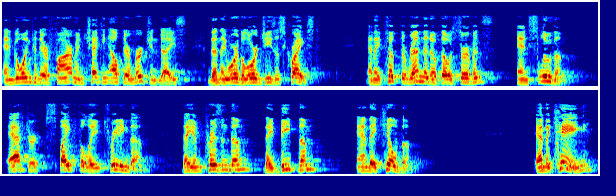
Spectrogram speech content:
and going to their farm and checking out their merchandise than they were the Lord Jesus Christ. And they took the remnant of those servants and slew them after spitefully treating them. They imprisoned them, they beat them, and they killed them. And the king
